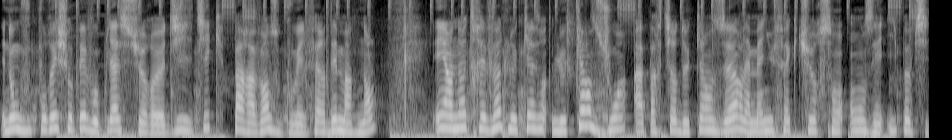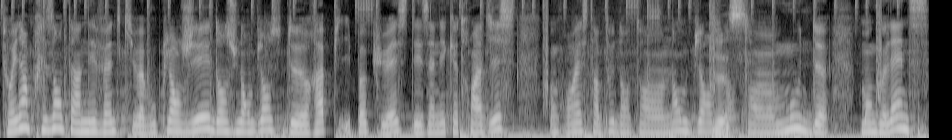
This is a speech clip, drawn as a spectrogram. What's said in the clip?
Et donc vous pourrez choper vos places sur euh, Digitic par avance, vous pouvez le faire dès maintenant. Et un autre event le 15, le 15 juin à partir de 15h, la Manufacture 111 et Hip Hop Citoyen présente un event qui va vous plonger dans une ambiance de rap hip hop US des années 90. Donc on reste un peu dans ton ambiance, Yes. dans ton mood mongolens.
